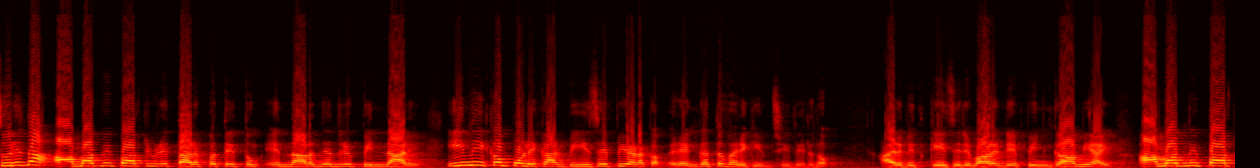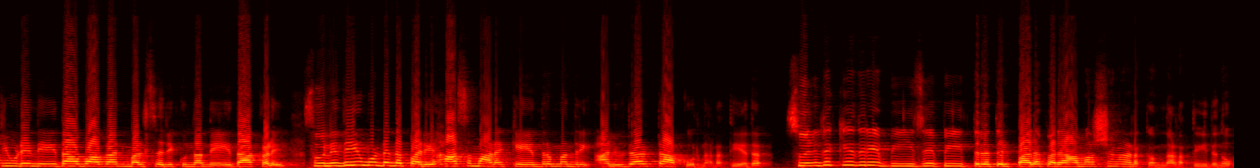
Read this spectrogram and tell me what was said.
സുനിത ആം ആദ്മി പാർട്ടിയുടെ തലപ്പത്തെത്തും എന്നറിഞ്ഞതിനു പിന്നാലെ ഈ നീക്കം പൊളിക്കാൻ ബി ജെ പി അടക്കം രംഗത്ത് വരികയും ചെയ്തിരുന്നു. അരവിന്ദ് കെജ്രിവാളിന്റെ പിൻഗാമിയായി ആം ആദ്മി പാർട്ടിയുടെ നേതാവാകാൻ മത്സരിക്കുന്ന നേതാക്കളിൽ സുനിതയുമുണ്ടെന്ന പരിഹാസമാണ് കേന്ദ്രമന്ത്രി അനുരാഗ് ഠാക്കൂർ നടത്തിയത്. സുനിതയ്ക്കെതിരെ ബി ജെ പി ഇത്തരത്തിൽ പല പരാമർശങ്ങളടക്കം നടത്തിയിരുന്നു.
